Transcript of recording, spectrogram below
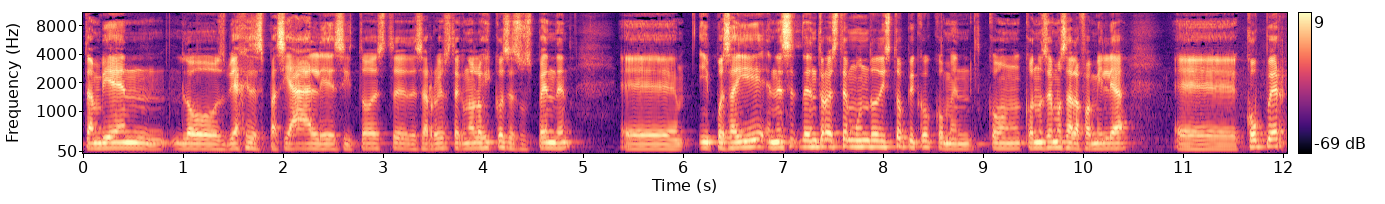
también los viajes espaciales y todo este desarrollos tecnológicos se suspenden. Eh, y pues ahí, dentro de este mundo distópico, conocemos a la familia Cooper,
